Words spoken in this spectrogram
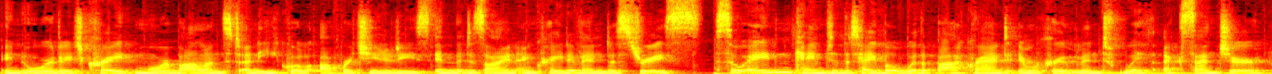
in order to create more balanced and equal opportunities in the design and creative industries. So, Aiden came to the table with a background in recruitment with Accenture,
